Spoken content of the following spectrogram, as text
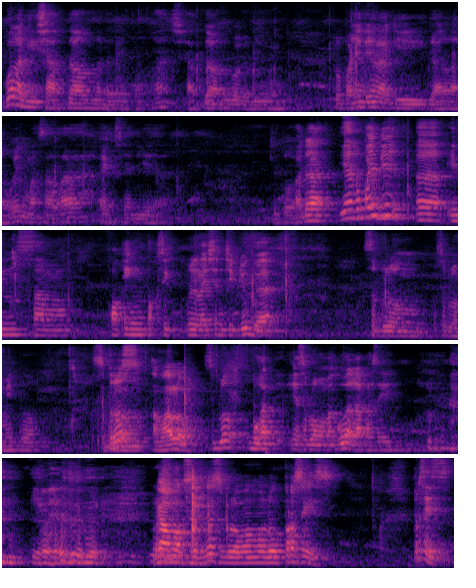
gua lagi shutdown katanya itu. Hah, shutdown udah bingung. Rupanya dia lagi galauin masalah ex-nya dia. Gitu. Ada ya rupanya dia eh, in some fucking toxic relationship juga sebelum sebelum itu. Terus Sebelum sama lo? sebelum bukan ya sebelum sama gua lah pasti Nggak maksud gua sebelum sama lo persis. persis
